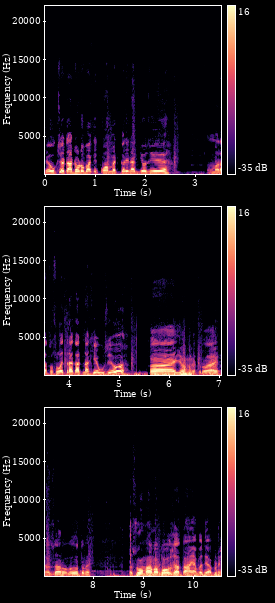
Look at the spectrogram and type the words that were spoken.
એવું છે ટાઢોડું બાકી? કોમેન્ટ કરી નાખજો જે. અમારા તો સોયત્રા કાઢ નાખી એવું છે, હો. લ્યો મિત્રો આય નજારો લો તમે. સોમામાં બહુ જતા અહીંયા બધે આપણે.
